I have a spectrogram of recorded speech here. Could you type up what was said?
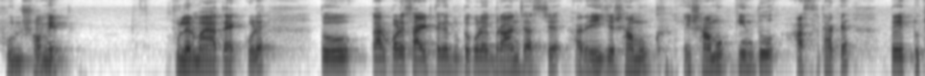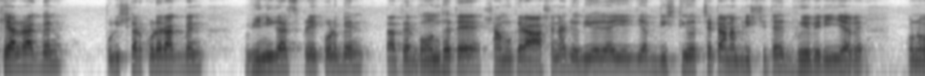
ফুল সমেত। ফুলের মায়া ত্যাগ করে। তো তারপরে সাইড থেকে দুটো করে ব্রাঞ্চ আসছে, আর এই যে শামুক, এই শামুক কিন্তু আসতে থাকে। তো একটু খেয়াল রাখবেন, পরিষ্কার করে রাখবেন ভিনিগার স্প্রে করবেন, তাতে গন্ধেতে শামুকেরা আসে না। যদিও যাই এই যে বৃষ্টি হচ্ছে, টানা বৃষ্টিতে ধুয়ে বেরিয়ে যাবে, কোনো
